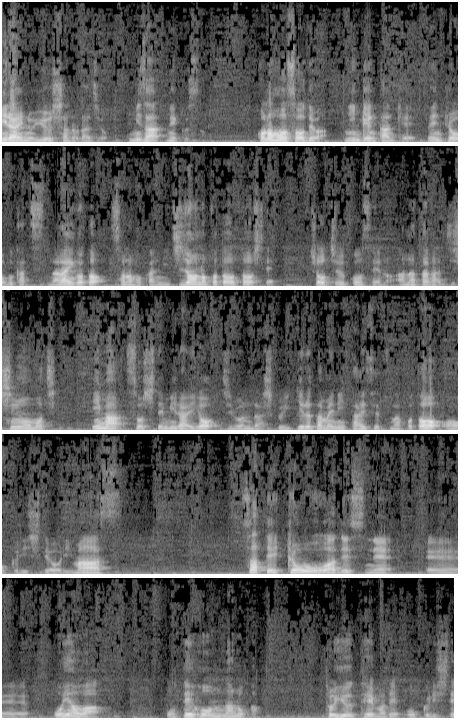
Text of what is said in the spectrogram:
未来の勇者のラジオ、ミザネクスト。この放送では人間関係、勉強部活、習い事、その他日常のことを通して、小中高生のあなたが自信を持ち、今、そして未来を自分らしく生きるために大切なことをお送りしております。さて、今日はですね、えー、親はお手本なのかというテーマでお送りして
